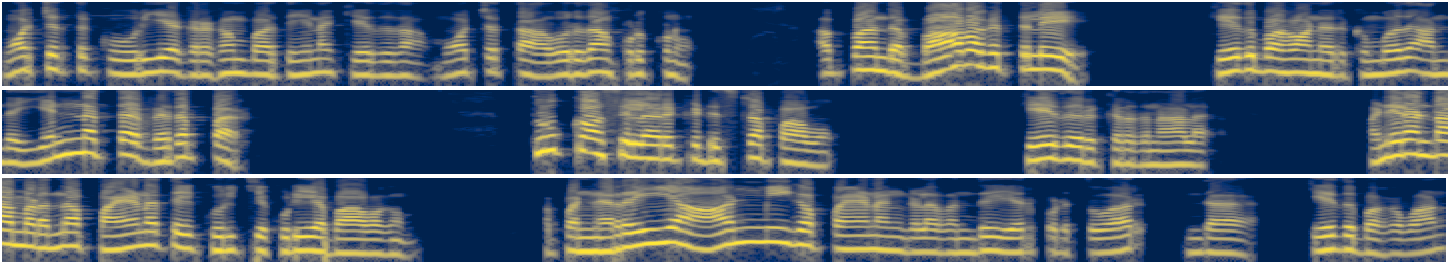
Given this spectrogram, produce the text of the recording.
மோட்சத்துக்கு உரிய கிரகம் பார்த்தீங்கன்னா கேது தான் மோட்சத்தை அவரு தான் கொடுக்கணும். அப்ப அந்த பாவகத்திலே கேது பகவான் இருக்கும்போது அந்த எண்ணத்தை விதப்பார். தூக்கம் சிலருக்கு டிஸ்டர்ப் ஆகும். கேது இருக்கிறதுனால. பன்னிரெண்டாம் இடம் தான் பயணத்தை குறிக்கக்கூடிய பாவகம். அப்ப நிறைய ஆன்மீக பயணங்களை வந்து ஏற்படுத்துவார் இந்த கேது பகவான்.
